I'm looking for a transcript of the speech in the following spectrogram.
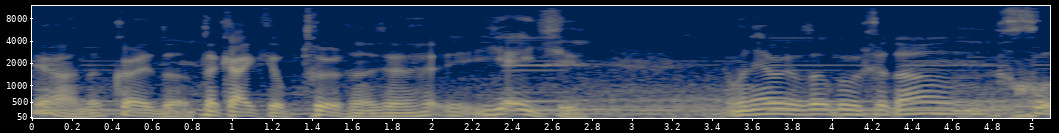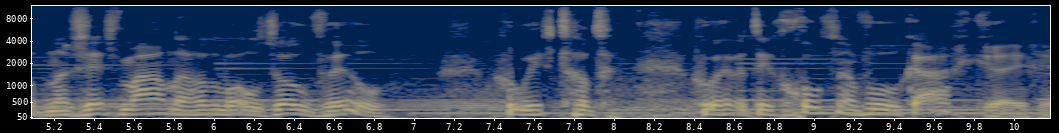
ja, dan, kan je, dan kijk je op terug en dan zeg je, jeetje. Wanneer hebben we dat ook weer gedaan? God, na zes maanden hadden we al zoveel. Hoe is dat? Hoe hebben we het in godsnaam voor elkaar gekregen?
